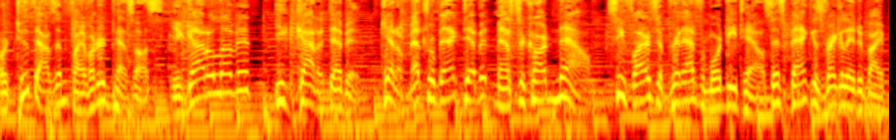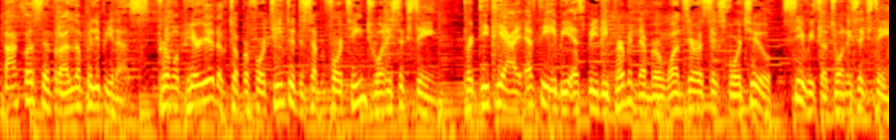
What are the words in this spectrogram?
or 2,500 pesos. You gotta love it, you gotta debit. Get a Metrobank Debit MasterCard now. See flyers and print ad for more details. This bank is regulated by Bangko Sentral ng Pilipinas. Promo period October 14 to December 14, 2016. Per DTI FTEB SPD permit number 10642, Series of 2016.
